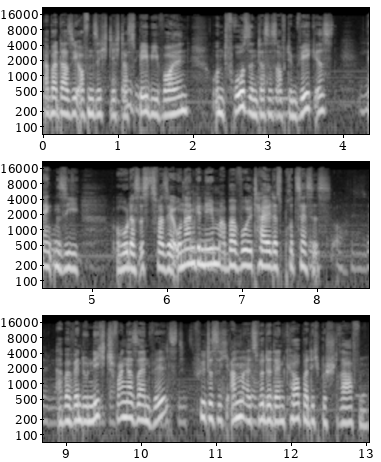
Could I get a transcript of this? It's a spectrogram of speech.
Aber da sie offensichtlich das Baby wollen und froh sind, dass es auf dem Weg ist, denken sie, Oh, das ist zwar sehr unangenehm, aber wohl Teil des Prozesses. Aber wenn du nicht schwanger sein willst, fühlt es sich an, als würde dein Körper dich bestrafen.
